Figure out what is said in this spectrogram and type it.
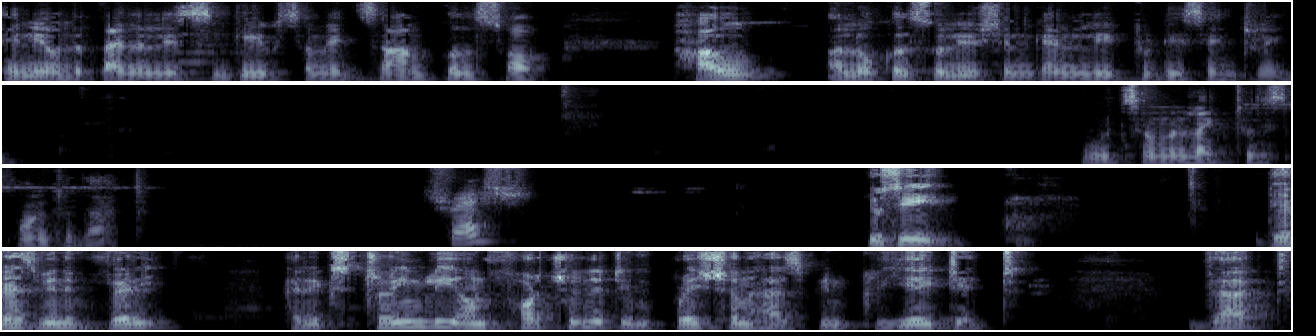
any of the panelists give some examples of how a local solution can lead to decentering? Would someone like to respond to that? Shreesh? You see, there has been a very, an extremely unfortunate impression has been created that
